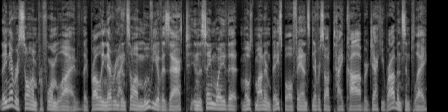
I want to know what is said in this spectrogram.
they never saw him perform live. They probably never right. even saw a movie of his act in the same way that most modern baseball fans never saw Ty Cobb or Jackie Robinson play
